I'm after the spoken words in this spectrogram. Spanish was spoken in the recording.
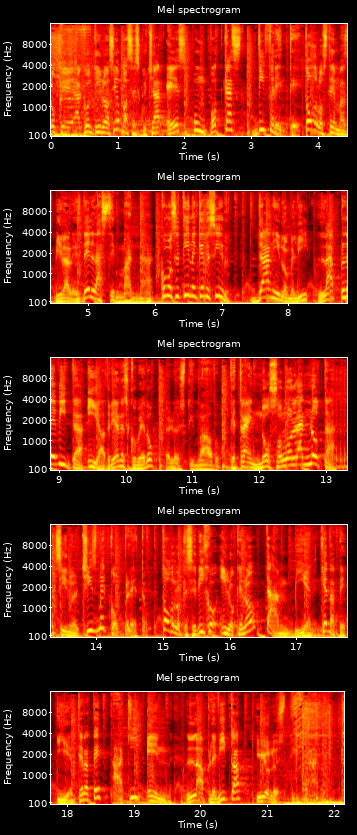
Lo que a continuación vas a escuchar es un podcast diferente. Todos los temas virales de la semana, como se tiene que decir. Dani Lomelí, la plebita, y Adrián Escobedo, el estimado, te traen no solo la nota, sino el chisme completo. Todo lo que se dijo y lo que no, también. Quédate y entérate aquí en La plebita y el estimado.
